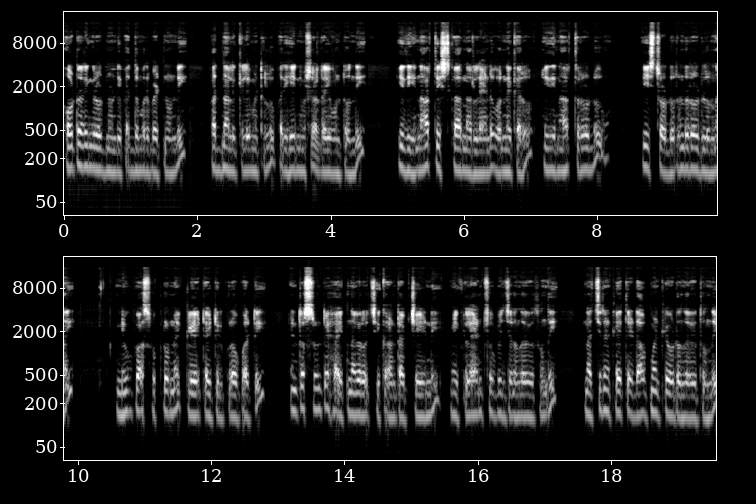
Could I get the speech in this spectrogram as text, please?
ఔటర్ రింగ్ రోడ్ నుండి పెద్దమరిపేట నుండి పద్నాలుగు కిలోమీటర్లు పదిహేను నిమిషాల డ్రైవ్ ఉంటుంది. ఇది north east corner land one acre. ఇది నార్త్ రోడ్డు ఈస్ట్ రోడ్డు రెండు రోడ్లు ఉన్నాయి న్యూ పాస్బుక్లు ఉన్నాయి. క్లియర్ టైటిల్ ప్రాపర్టీ. ఇంట్రెస్ట్ ఉంటే హైత్ నగర్ వచ్చి కాంటాక్ట్ చేయండి. మీకు ల్యాండ్ చూపించడం జరుగుతుంది. నచ్చినట్లయితే డాక్యుమెంట్లు ఇవ్వడం జరుగుతుంది.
